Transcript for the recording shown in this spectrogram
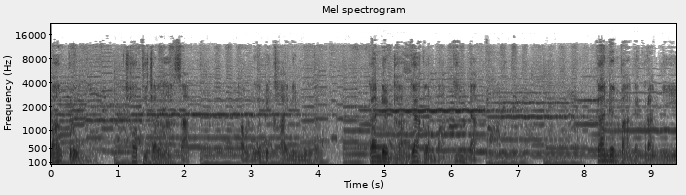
บางกลุ่มชอบที่จะล่าสัตว์ เอาเนื้อไปขายในเมือง การเดินทางยากลำบากยิ่งนัก การเดินป่าในครั้งนี้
